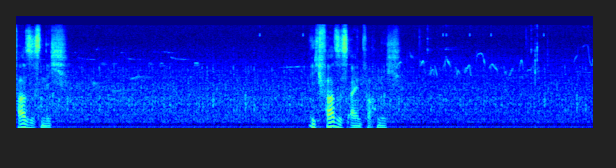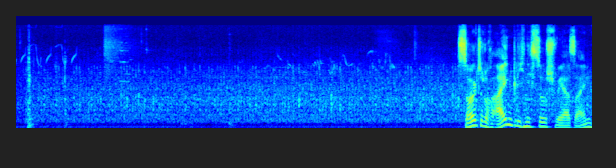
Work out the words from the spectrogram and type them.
Fasse es nicht. Ich fasse es einfach nicht. Sollte doch eigentlich nicht so schwer sein.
